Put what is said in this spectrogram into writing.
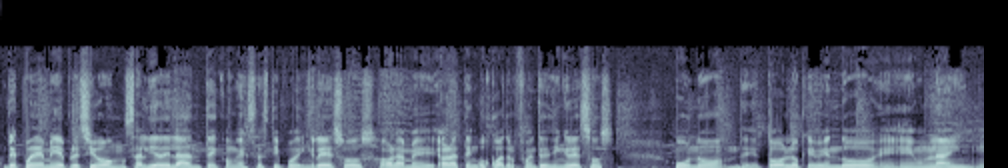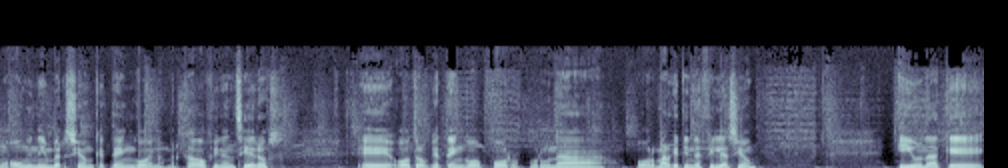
después de mi depresión salí adelante con estos tipos de ingresos. Ahora me, ahora tengo cuatro fuentes de ingresos. Uno de todo lo que vendo en, online o una inversión que tengo en los mercados financieros. Eh, otro que tengo por, por una por marketing de afiliación y una que,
